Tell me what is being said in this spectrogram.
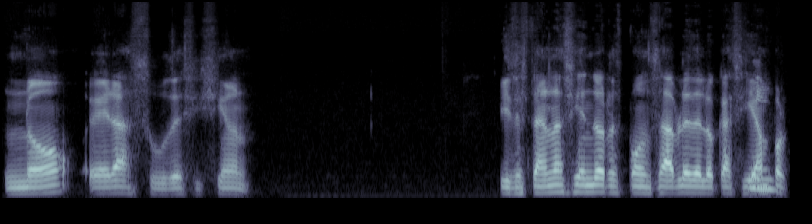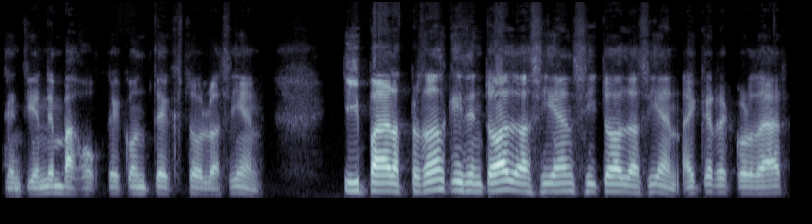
no era su decisión. Y se están haciendo responsables de lo que hacían porque entienden bajo qué contexto lo hacían. Y para las personas que dicen todas lo hacían, sí, todas lo hacían. Hay que recordar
